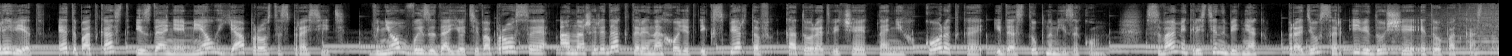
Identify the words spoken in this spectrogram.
Привет! Это подкаст издания «Мел. Я просто спросить». В нем вы задаете вопросы, а наши редакторы находят экспертов, которые отвечают на них коротко и доступным языком. С вами Кристина Бедняк, продюсер и ведущая этого подкаста.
